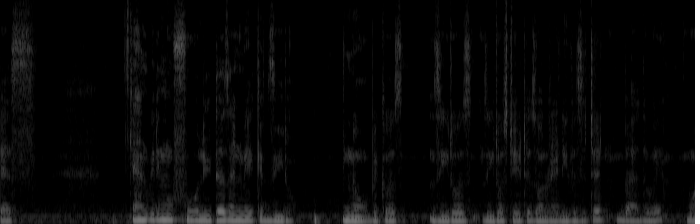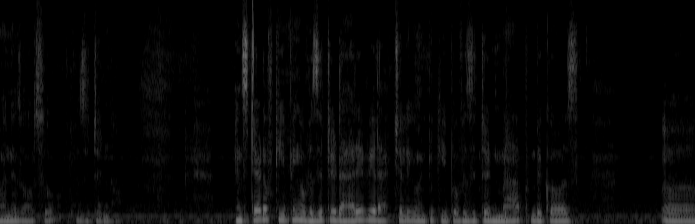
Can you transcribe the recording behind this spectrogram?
Yes. Can we remove 4 liters and make it 0? No, because 0 0 state is already visited. By the way, 1 is also visited now. Instead of keeping a visited array we are actually going to keep a visited map because uh,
